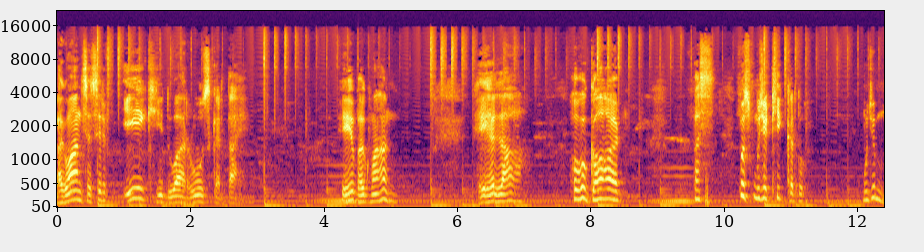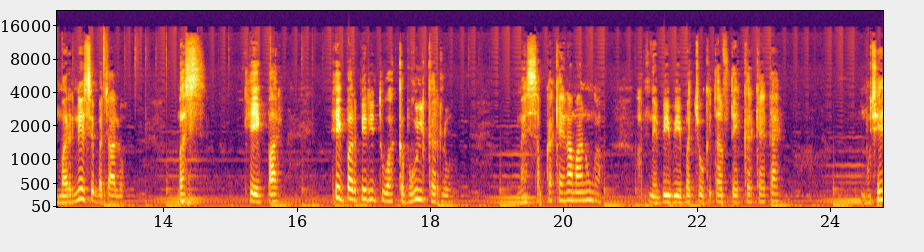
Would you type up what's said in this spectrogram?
भगवान से सिर्फ़ एक ही दुआ रोज करता है। हे भगवान, हे अल्लाह ओ गॉड, बस बस मुझे ठीक कर दो। मुझे मरने से बचा लो। बस, एक बार एक बार मेरी दुआ कबूल कर लो। मैं सबका कहना मानूँगा। अपने बीवी बच्चों की तरफ़ देखकर कहता है, मुझे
